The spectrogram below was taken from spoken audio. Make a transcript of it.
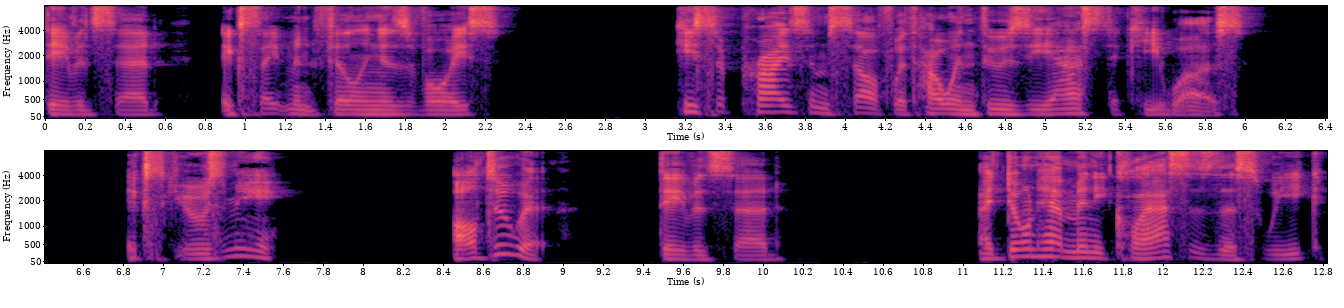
David said, excitement filling his voice. He surprised himself with how enthusiastic he was. Excuse me? I'll do it, David said. I don't have many classes this week,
